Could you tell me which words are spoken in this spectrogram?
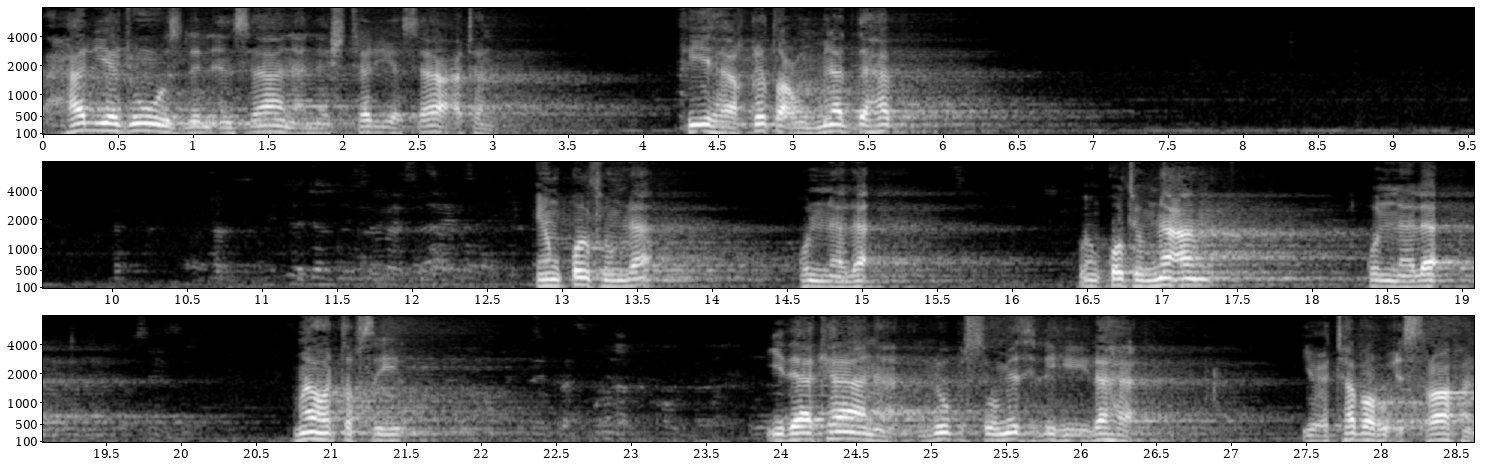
هل يجوز للإنسان أن يشتري ساعة فيها قطع من الذهب؟ إن قلتم لا قلنا لا. وإن قلتم نعم قلنا لا. ما هو التفصيل؟ إذا كان لبس مثله لها يعتبر إسرافا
